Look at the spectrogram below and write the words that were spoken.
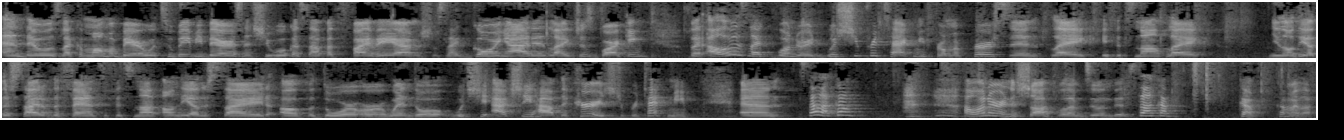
and there was like a mama bear with two baby bears, and she woke us up at 5 a.m. She was like going at it, like just barking. But I always like wondered, would she protect me from a person? Like if it's not like you know, the other side of the fence, if it's not on the other side of a door or a window, would she actually have the courage to protect me? And Stella, come. I want her in the shot while I'm doing this. Stella, come. Come, come, my love.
